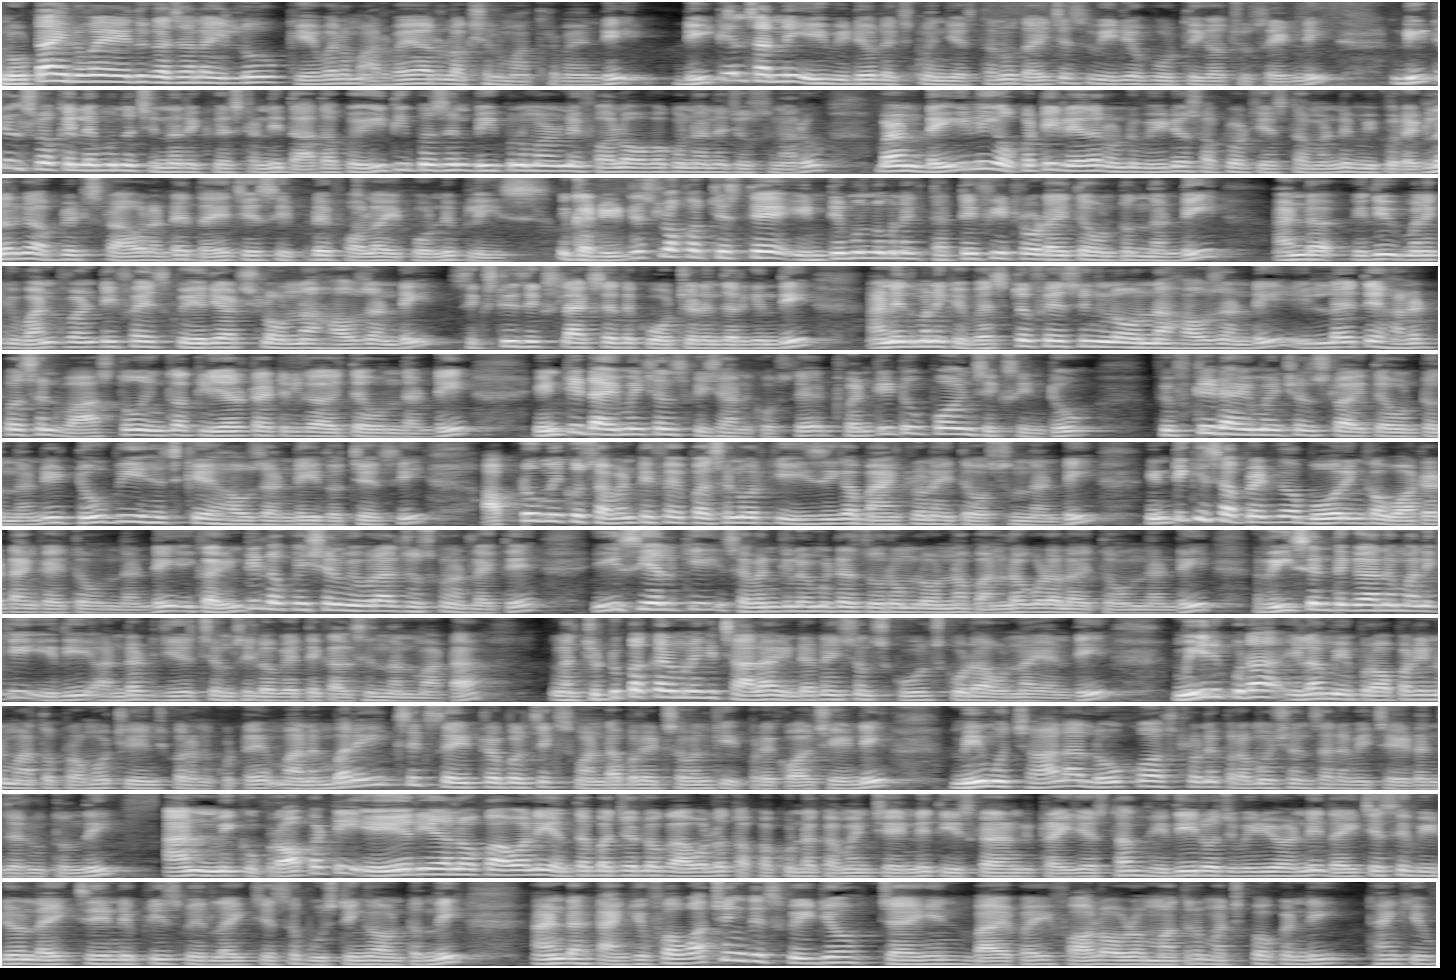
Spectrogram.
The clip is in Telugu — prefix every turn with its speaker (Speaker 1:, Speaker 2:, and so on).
Speaker 1: నూట ఇరవై ఐదు గజాల ఇల్లు కేవలం అరవై ఆరు లక్షలు మాత్రమే అండి. డీటెయిల్స్ అన్ని ఈ వీడియోలో ఎక్స్ప్లెయిన్ చేస్తాను. దయచేసి వీడియో పూర్తిగా చూసేయండి. డీటెయిల్స్లోకి వెళ్ళే ముందు చిన్న రిక్వెస్ట్ అండి. దాదాపు ఎయిటీ పర్సెంట్ పీపుల్ మనల్ని ఫాలో అవ్వకుండానే చూస్తున్నారు. మనం డైలీ ఒకటి లేదా రెండు వీడియోస్ అప్లోడ్ చేస్తామండి. మీకు రెగ్యులర్గా అప్డేట్స్ రావాలంటే దయచేసి ఇప్పుడే ఫాలో అయిపోండి ప్లీజ్ ఇక డీటెయిల్స్లోకి వచ్చేస్తే ఇంటి ముందు మనకి థర్టీ ఫీట్ రోడ్ అయితే ఉంటుందండి. అండ్ ఇది మనకి వన్ ట్వంటీ ఫైవ్ స్క్వేర్ యార్డ్స్లో ఉన్న హౌస్ అండి. సిక్స్టీ సిక్స్ ల్యాక్స్ అయితే కోట్ చేయడం జరిగింది. అండ్ ఇది మనకి వెస్ట్ ఫేసింగ్లో ఉన్న హౌస్ అండి. ఇల్లు అయితే హండ్రెడ్ పర్సెంట్ వాస్తు ఇంకా క్లియర్ టైటిల్గా అయితే ఉందండి. ఇంటి డైమెన్షన్స్ విషయానికి వస్తే twenty two point six into fifty డైమెన్షన్స్లో అయితే ఉంటుందండి. టూ బీహెచ్కే హౌస్ అండి ఇది వచ్చేసి. అప్ టు మీకు సెవెంటీ ఫైవ్ పర్సెంట్ వరకు ఈజీగా బ్యాంక్ లోన్ అయితే వస్తుందండి. ఇంటికి సపరేట్గా బోర్ ఇంకా వాటర్ ట్యాంక్ అయితే ఉందండి. ఇక ఇంటి లొకేషన్ వివరాలు చూసుకున్నట్లయితే ఈసీఎల్కి సెవెన్ కిలోమీటర్స్ దూరంలో ఉన్న బండ్లగూడలో అయితే ఉందండి. రీసెంట్గానే మనకి ఇది అండర్ జిహెచ్ఎంసీలోకి అయితే కలిసిందనమాట. చుట్టుపక్కల మనకి చాలా ఇంటర్నేషనల్ స్కూల్స్ కూడా ఉన్నాయండి. మీరు కూడా ఇలా మీ ప్రాపర్టీని మాతో ప్రమోట్ చేయించుకోవాలనుకుంటే మా number eight six eight triple six one double eight సెవెన్కి ఇప్పుడే కాల్ చేయండి. మేము చాలా లో కాస్ట్లోనే ప్రమోషన్స్ అనేవి చేయడం జరుగుతుంది. అండ్ మీకు ప్రాపర్టీ ఏ ఏరియాలో కావాలి ఎంత బడ్జెట్లో కావాలో తప్పకుండా కమెంట్ చేయండి. తీసుకురావడానికి ట్రై చేస్తాం. ఇది ఈరోజు వీడియో అండి. దయచేసి వీడియోని లైక్ చేయండి. ప్లీజ్ మీరు లైక్ చేస్తే బూస్టింగ్గా ఉంటుంది. And thank you for watching this video. జై హింద్. బాయ్ బై ఫాలో అవ్వడం మాత్రం మర్చిపోకండి. Thank you.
